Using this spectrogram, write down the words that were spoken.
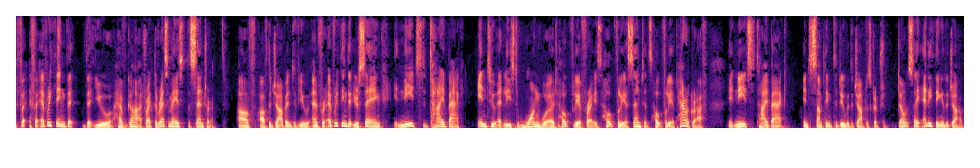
for for everything that that you have got, right? The resume is the center of of the job interview, and for everything that you're saying, it needs to tie back into at least one word, hopefully a phrase, hopefully a sentence, hopefully a paragraph. It needs to tie back into something to do with the job description. Don't say anything in the job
